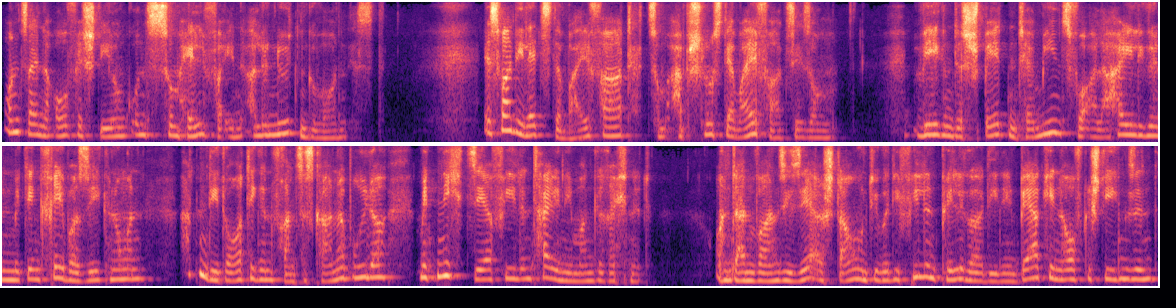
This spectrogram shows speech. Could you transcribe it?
und seine Auferstehung uns zum Helfer in allen Nöten geworden ist. Es war die letzte Wallfahrt zum Abschluss der Wallfahrtssaison. Wegen des späten Termins vor Allerheiligen mit den Gräbersegnungen hatten die dortigen Franziskanerbrüder mit nicht sehr vielen Teilnehmern gerechnet. Und dann waren sie sehr erstaunt über die vielen Pilger, die den Berg hinaufgestiegen sind,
